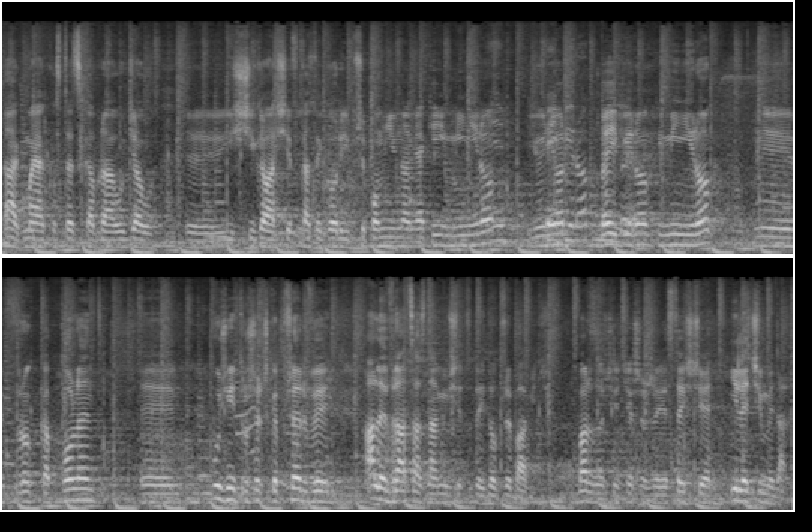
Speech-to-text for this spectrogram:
Tak, Maja Kostecka brała udział y, i ścigała się w kategorii, przypomnij nam jakiej? Mini rock? Junior? Baby rock, Baby rock, mini rock y, w Rock Cup Poland. Y, Później troszeczkę przerwy, ale wraca z nami się tutaj dobrze bawić. Bardzo się cieszę, że jesteście i lecimy dalej.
